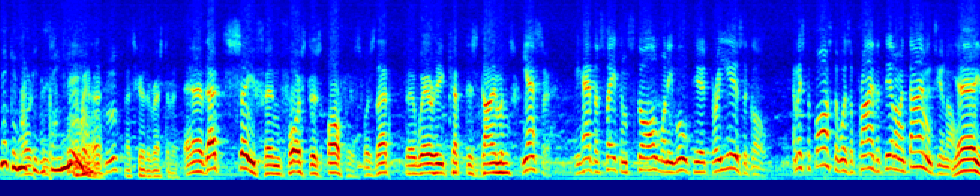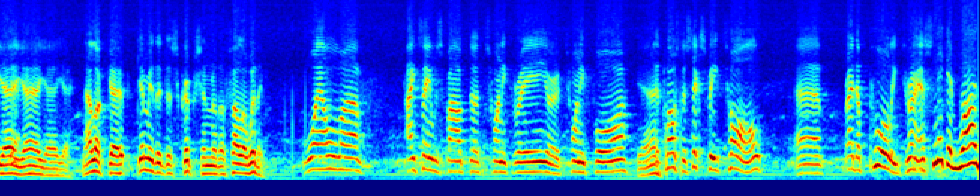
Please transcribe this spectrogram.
Nick, it must Lost be the his same key, man. huh? Let's hear the rest of it. Uh, that safe in Foster's office, was that uh, where he kept his diamonds? Yes, sir. He had the safe installed when he moved here three years ago. And Mr. Foster was a private dealer in diamonds, you know. Yeah, yeah, yeah, yeah, yeah. Now, look, uh, give me the description of the fellow with him. Well, uh, I'd say he was about uh, 23 or 24. Yeah? Uh, close to six feet tall. Uh, rather poorly dressed. Nick, it was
